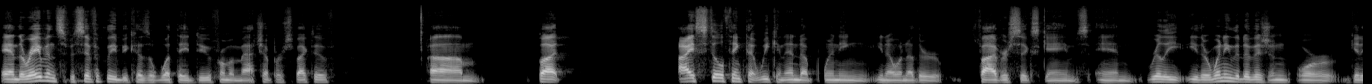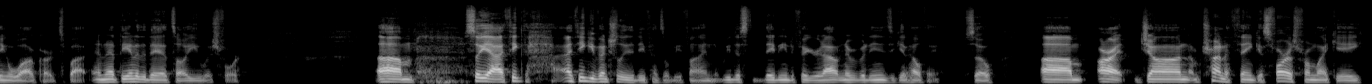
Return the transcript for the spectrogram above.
And the Ravens specifically because of what they do from a matchup perspective. Um, but I still think that we can end up winning, you know, another five or six games and really either winning the division or getting a wild card spot. And at the end of the day, that's all you wish for. Um, so yeah, I think I think eventually the defense will be fine. We just they need to figure it out, and everybody needs to get healthy. So, um, all right, John, I'm trying to think as far as from like a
